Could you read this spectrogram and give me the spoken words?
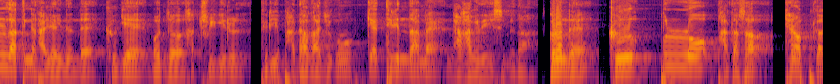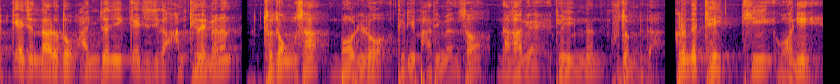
뿔 같은 게 달려 있는데 그게 먼저 사출기를 들이받아 가지고 깨트린 다음에 나가게 되어 있습니다. 그런데 그 뿔로 받아서 캐노피가 깨진다 그래도 완전히 깨지지가 않게 되면은 조종사 머리로 들이받으면서 나가게 되어 있는 구조입니다. 그런데 KT-1이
